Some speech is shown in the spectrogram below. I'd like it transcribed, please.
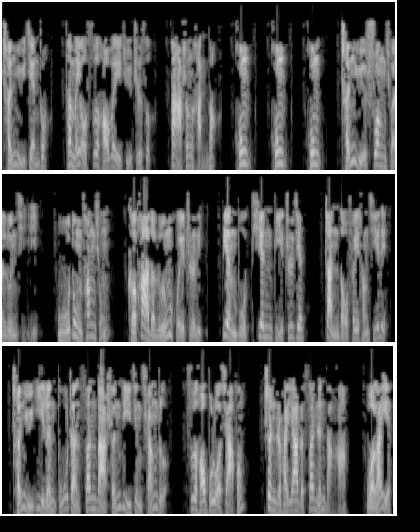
陈宇见状，他没有丝毫畏惧之色，大声喊道：“轰！轰！轰！”陈宇双拳抡起，舞动苍穹，可怕的轮回之力。遍布天地之间，战斗非常激烈。陈宇一人独占三大神帝境强者，丝毫不落下风，甚至还压着三人打。我来也，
